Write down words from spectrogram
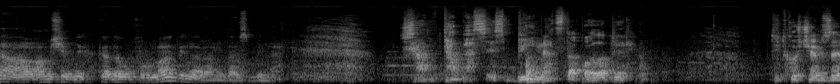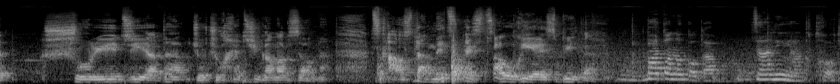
ა ამის შემდეგ გადაუფორმა დინარამ დასბინა ჩამთაბასეს ბინაც და ყველაფერი. თითქოს ჩემზე შური იძია და ჯოჯოხეთში გამაგზავნა წყალს და მეწყეს წაუღია ეს ბინა ბატონო კოკა, ძალიან გთხოვთ.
